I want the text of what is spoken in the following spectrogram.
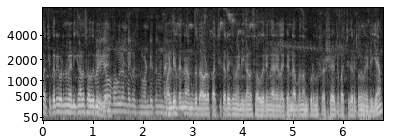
പച്ചക്കറി ഇവിടുന്ന് മേടിക്കാനുള്ള സൗകര്യം സൗകര്യം വണ്ടി തന്നെ വണ്ടി തന്നെ നമുക്ക് അവിടെ പച്ചക്കറിക്ക് മേടിക്കാനുള്ള സൗകര്യം കാര്യങ്ങളൊക്കെ ഉണ്ട്. അപ്പോൾ നമുക്ക് ഇവിടുന്ന് ഫ്രഷ് ആയിട്ട് പച്ചക്കറികൾ മേടിക്കാം.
